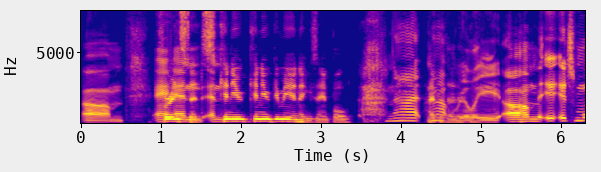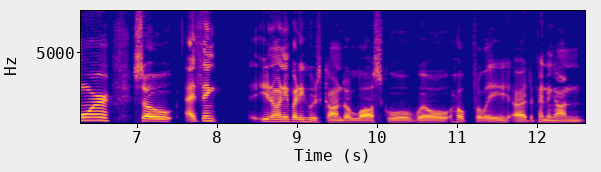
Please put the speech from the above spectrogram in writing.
Um, and, For instance, and, and can you can you give me an example? Not not really. Um, it, it's more so. I think you know anybody who's gone to law school will hopefully, uh, depending on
